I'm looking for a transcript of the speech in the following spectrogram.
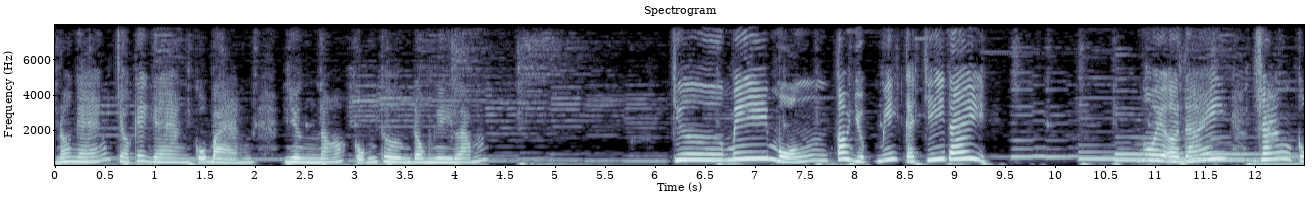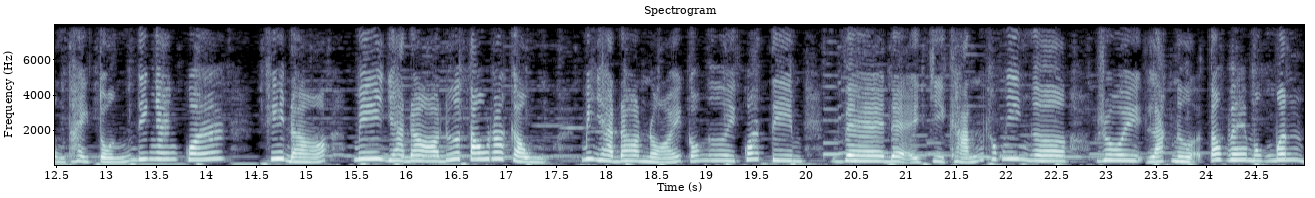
nó ngán cho cái gan của bạn, nhưng nó cũng thương Đông Nghi lắm. Chứ mi muộn tao dục mi cả chí đây. Ngồi ở đây, răng cùng thầy Tuấn đi ngang qua. Khi đó, mi già đò đưa tâu ra cổng. Mi già đò nói có người qua tìm về để chị Khánh không nghi ngờ, rồi lát nữa tao về một mình.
